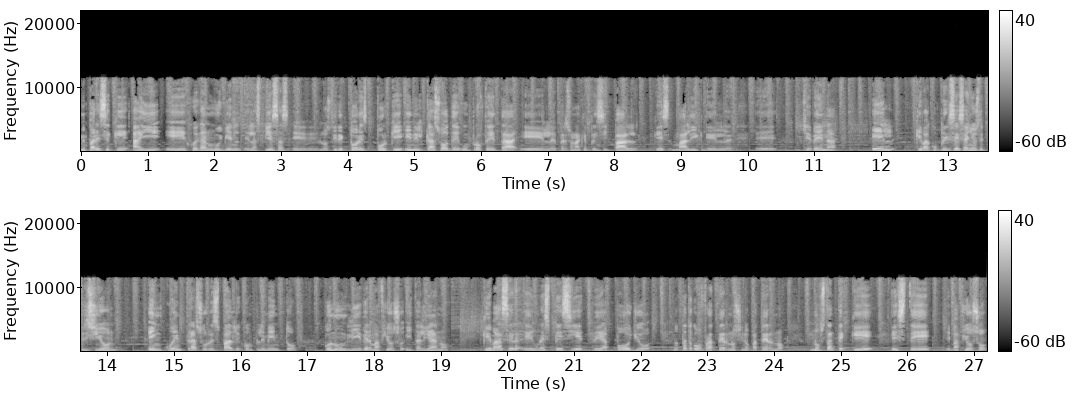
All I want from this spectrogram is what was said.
Me parece que ahí eh, juegan muy bien las piezas eh, los directores, porque en el caso de un profeta, el personaje principal, que es Malik el Yevena, él, que va a cumplir seis años de prisión, encuentra su respaldo y complemento con un líder mafioso italiano que va a ser eh, una especie de apoyo, no tanto como fraterno, sino paterno, no obstante que este eh, mafioso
